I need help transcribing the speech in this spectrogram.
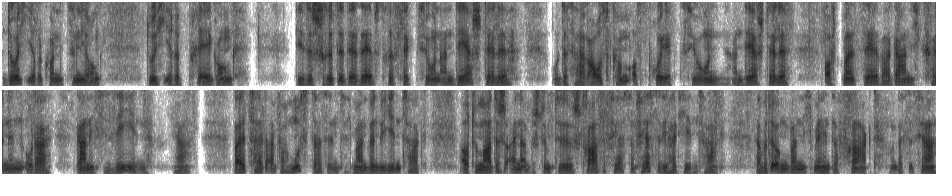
durch ihre Konditionierung, durch ihre Prägung diese Schritte der Selbstreflexion an der Stelle und das Herauskommen aus Projektion an der Stelle oftmals selber gar nicht können oder gar nicht sehen, ja, weil es halt einfach Muster sind. Ich meine, wenn du jeden Tag automatisch eine bestimmte Straße fährst, dann fährst du die halt jeden Tag. Da wird irgendwann nicht mehr hinterfragt. Und das ist ja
